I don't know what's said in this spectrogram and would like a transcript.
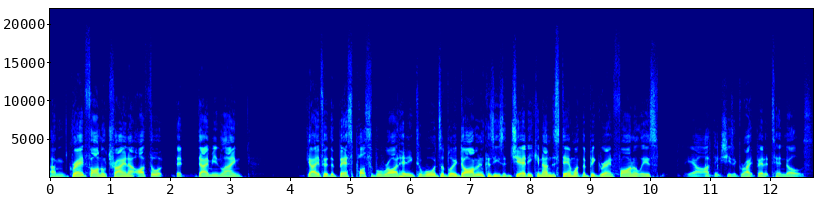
Um, grand final trainer, I thought that Damian Lane gave her the best possible ride heading towards the Blue Diamond because he's a jet. He can understand what the big grand final is. Yeah, I think she's a great bet at ten dollars.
